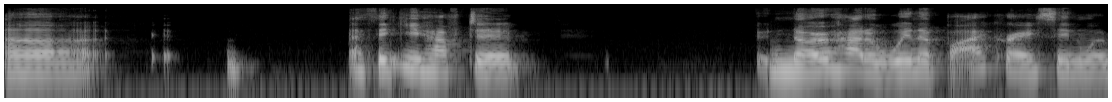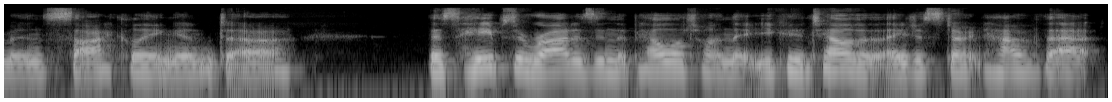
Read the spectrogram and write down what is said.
uh, I think you have to know how to win a bike race in women's cycling and uh, there's heaps of riders in the peloton that you can tell that they just don't have that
